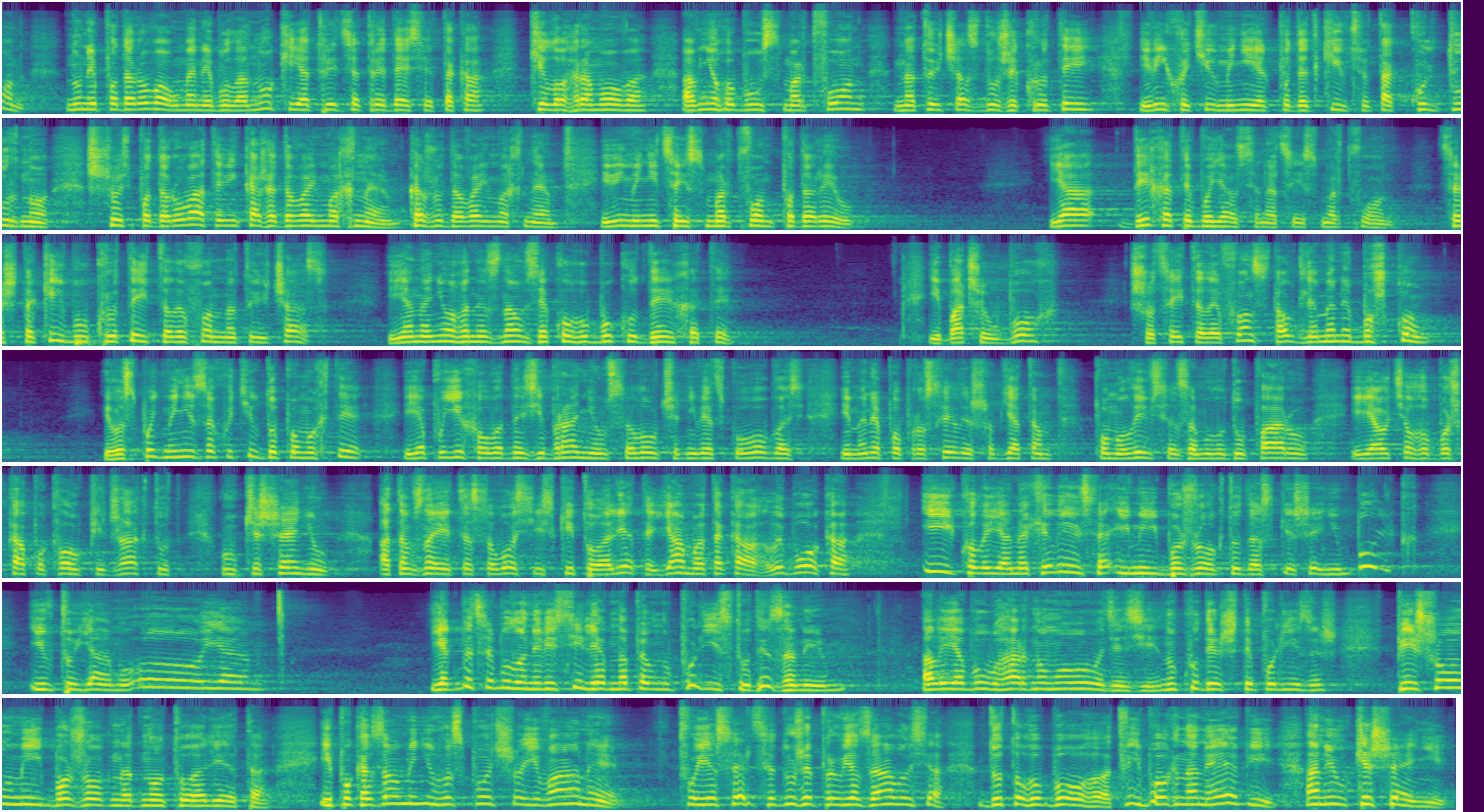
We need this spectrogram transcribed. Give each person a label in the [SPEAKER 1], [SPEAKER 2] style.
[SPEAKER 1] смартфон. Ну, не подарував. У мене була Nokia 3310, така кілограмова, а в нього був смартфон, на той час дуже крутий. І він хотів мені, як податківцю, так культурно щось подарувати. Він каже, давай махнем. Кажу, давай махнем. І він мені цей смартфон подарив. Я дихати боявся на цей смартфон. Це ж такий був крутий телефон на той час. І я на нього не знав, з якого боку дихати. І бачив Бог, що цей телефон став для мене божком. І Господь мені захотів допомогти. І я поїхав в одне зібрання в село в Чернівецьку область, і мене попросили, щоб я там помолився за молоду пару. І я оцього божка поклав піджак тут у кишеню, а там, знаєте, село, сільські туалети, яма така глибока. І коли я нахилився, і мій божок туди з кишені бульк, і в ту яму, о, я. Якби це було не весілля, я б, напевно, поліз туди за ним. Але я був в гарному одязі. Ну куди ж ти полізеш? Пішов мій божок на дно туалета і показав мені Господь, що Іване, твоє серце дуже прив'язалося до того Бога. Твій Бог на небі, а не в кишені.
